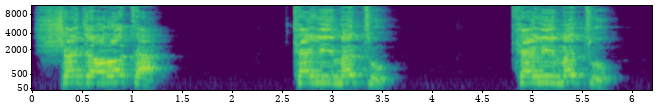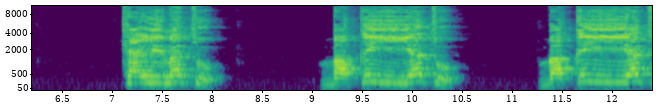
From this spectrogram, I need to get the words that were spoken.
شجرة. كلمة كلمة كلمة. بقية بقية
